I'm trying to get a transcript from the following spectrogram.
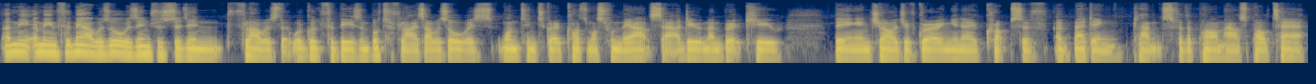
I mean, I mean, for me, I was always interested in flowers that were good for bees and butterflies. I was always wanting to grow cosmos from the outset. I do remember at Kew being in charge of growing, you know, crops of, of bedding plants for the palmhouse Parterre,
